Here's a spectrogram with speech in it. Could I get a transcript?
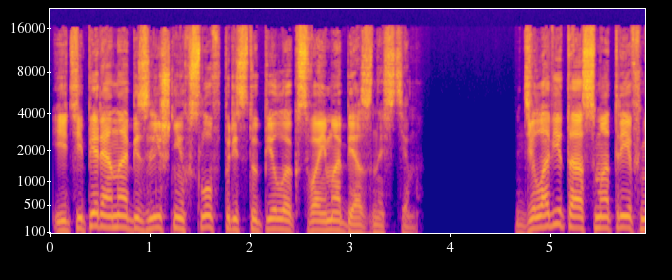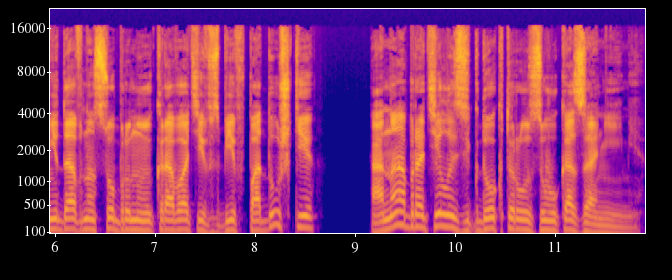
и теперь она без лишних слов приступила к своим обязанностям. Деловито осмотрев недавно собранную кровать и взбив подушки, она обратилась к доктору за указаниями.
